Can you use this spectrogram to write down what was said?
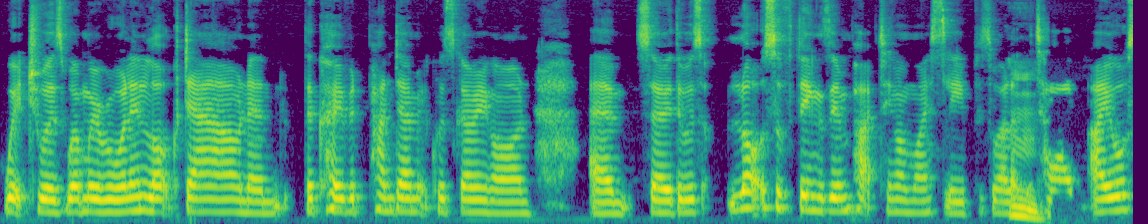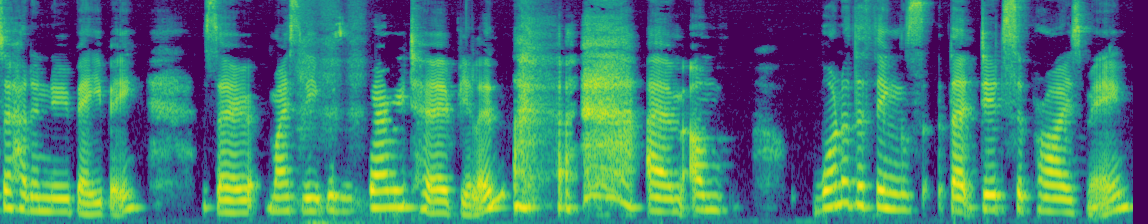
which was when we were all in lockdown and the COVID pandemic was going on. Um, so there was lots of things impacting on my sleep as well at mm. the hmm. time. I also had a new baby, so my sleep was very turbulent. um, and one of the things that did surprise me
